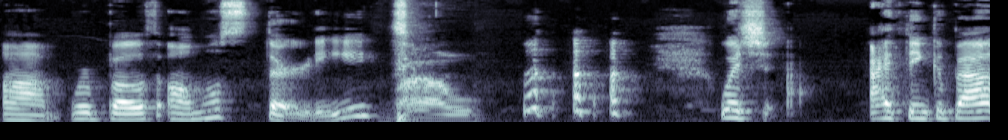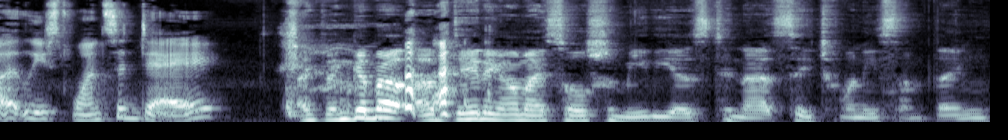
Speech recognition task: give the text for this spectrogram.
um we're both almost 30, Wow. which I think about at least once a day. I think about updating all my social medias to not say 20 something.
